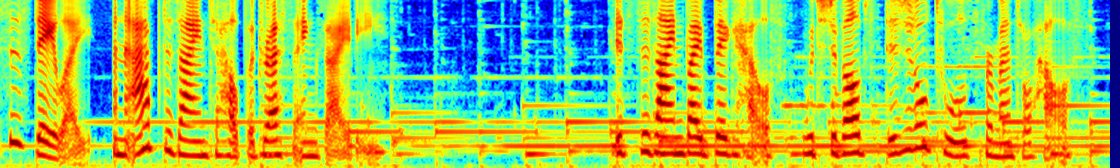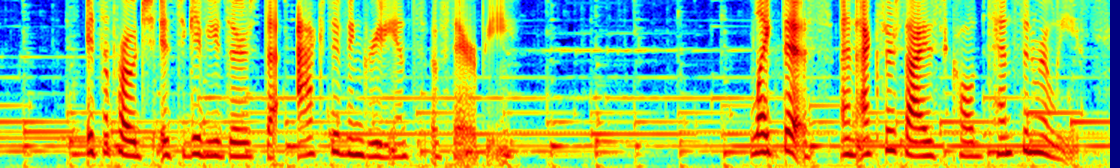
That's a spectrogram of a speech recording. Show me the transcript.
This is Daylight, an app designed to help address anxiety. It's designed by Big Health, which develops digital tools for mental health. Its approach is to give users the active ingredients of therapy. Like this, an exercise called Tense and Release.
